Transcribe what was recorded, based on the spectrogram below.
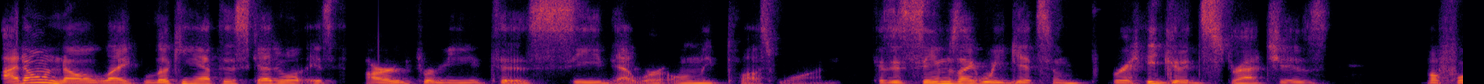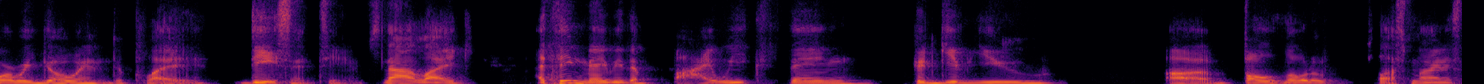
I don't know. Like looking at this schedule, it's hard for me to see that we're only plus one because it seems like we get some pretty good stretches before we go in to play decent teams. Not like I think maybe the bye week thing could give you a boatload of plus minus.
